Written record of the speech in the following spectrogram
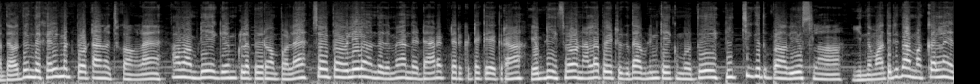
அதாவது இந்த ஹெல்மெட் போட்டான்னு வச்சுக்கோங்களேன். அவன் அப்படியே கேம்குள்ள போயிடும் போல. சோ இப்ப வெளியில வந்ததுமே அந்த டேரக்டர் கிட்ட கேக்குறான் எப்படி? சோ நல்லா போயிட்டு இருக்குது அப்படின்னு கேட்கும்போது பிச்சுக்குதுப்பா வியூஸ்லாம் இந்த மாதிரி தான் மக்கள் எல்லாம்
